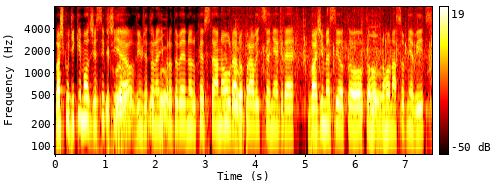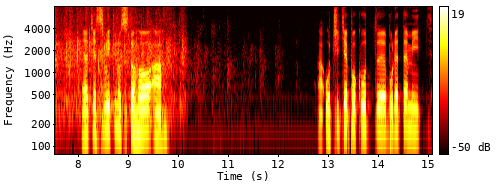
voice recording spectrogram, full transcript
Vašku, díky moc, že jsi děkuju, přijel. Vím, že to děkuju. není pro tebe jednoduché vstánout děkuju. a dopravit se někde. Vážíme si o toho, toho mnohonásobně víc. Já tě svliknu z toho a a určitě pokud eh, budete mít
